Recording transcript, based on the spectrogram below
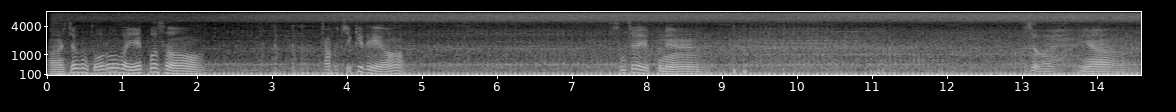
아, 저건 도로가 예뻐서 자꾸 찍게 돼요. 진짜 예쁘네. 저, 이야.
